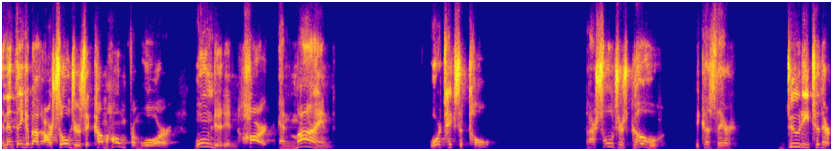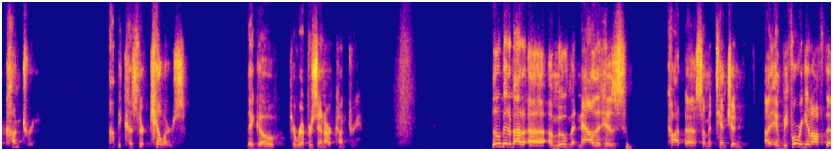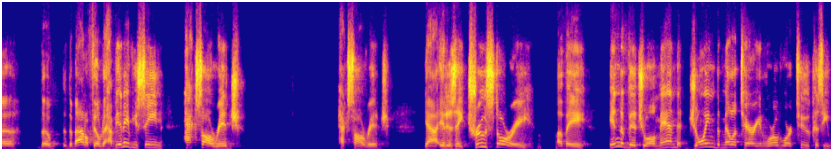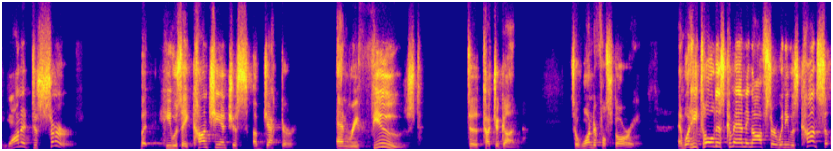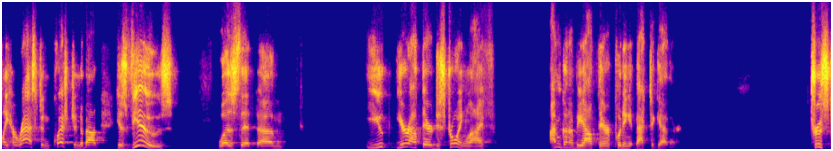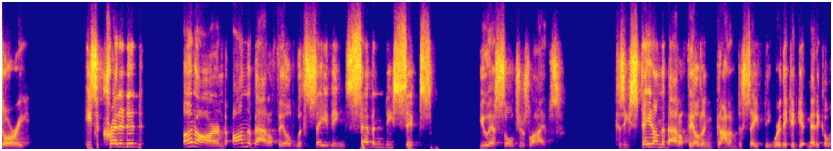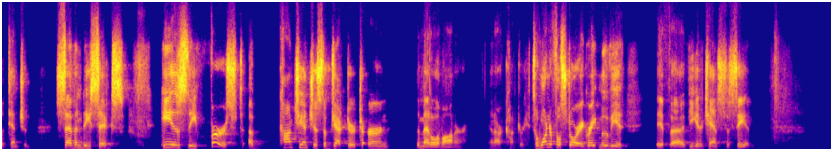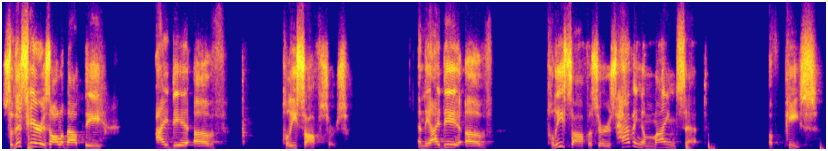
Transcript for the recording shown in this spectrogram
And then think about our soldiers that come home from war wounded in heart and mind. War takes a toll. And our soldiers go because they're duty to their country, not because they're killers. They go to represent our country. A little bit about a, a movement now that has caught uh, some attention. Uh, and before we get off the, the, the battlefield, have any of you seen Hacksaw Ridge? Hacksaw Ridge. Yeah, it is a true story of a individual, a man that joined the military in World War II because he wanted to serve, but he was a conscientious objector and refused to touch a gun. It's a wonderful story. And what he told his commanding officer when he was constantly harassed and questioned about his views was that um, you, you're out there destroying life. I'm going to be out there putting it back together. True story. He's accredited unarmed on the battlefield with saving 76 US soldiers' lives because he stayed on the battlefield and got them to safety where they could get medical attention. 76. He is the first conscientious objector to earn the Medal of Honor in our country. It's a wonderful story, a great movie if, if, uh, if you get a chance to see it. So, this here is all about the idea of police officers and the idea of police officers having a mindset of peace.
